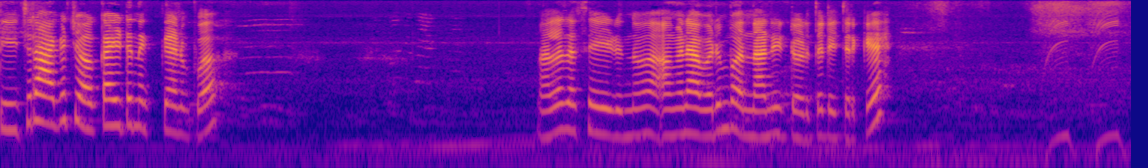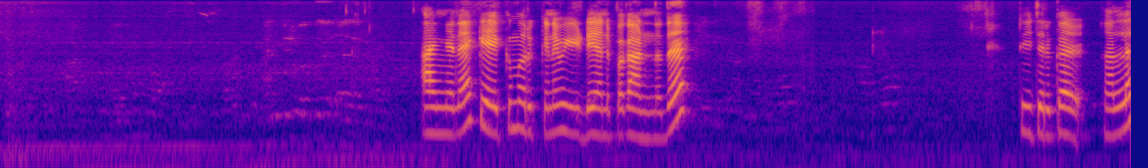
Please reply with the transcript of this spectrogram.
ടീച്ചർ ആകെ ചോക്കായിട്ട് നിൽക്കുകയാണ് ഇപ്പോൾ നല്ല രസമായിരുന്നു അങ്ങനെ അവരും പൊന്നാണ്ട് ഇട്ട് കൊടുത്തു ടീച്ചർക്ക് അങ്ങനെ കേക്ക് മുറിക്കുന്ന വീഡിയോ ഇപ്പോൾ കാണുന്നത്. ടീച്ചർക്ക് നല്ല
